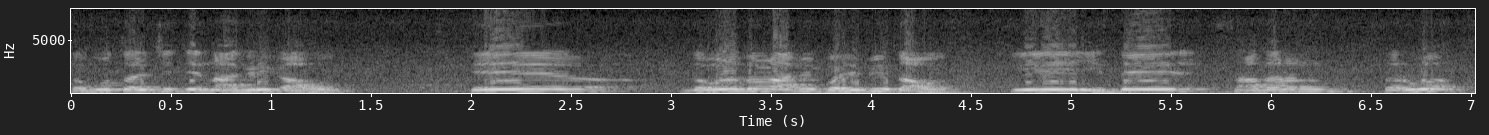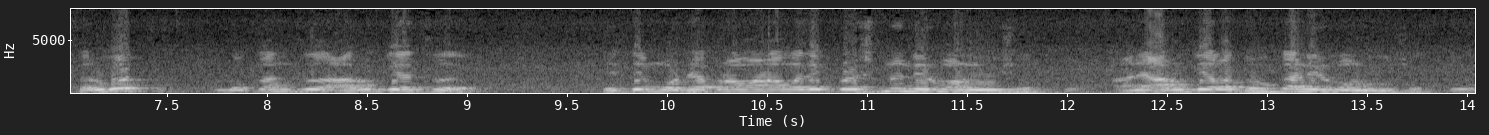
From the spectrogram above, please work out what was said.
सभोवतालचे जे नागरिक आहोत ते जवळजवळ आम्ही भयभीत आहोत की इथे साधारण सर्व सर्वच लोकांचं आरोग्याचं येथे मोठ्या प्रमाणामध्ये प्रश्न निर्माण होऊ शकतो आणि आरोग्याला धोका निर्माण होऊ शकतो.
